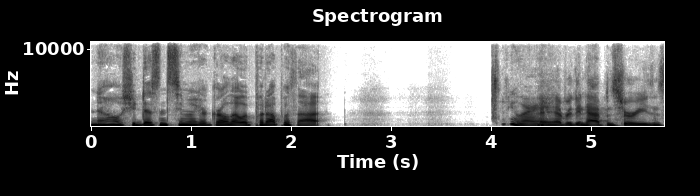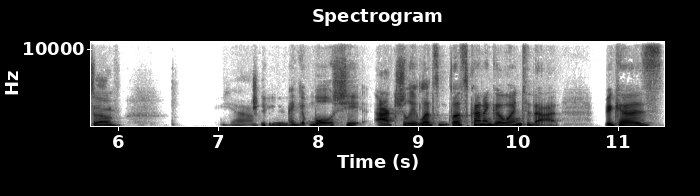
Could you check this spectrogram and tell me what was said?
No, she doesn't seem like a girl that would put up with that. Anyway. Hey, everything happens for a reason. So Yeah. I well, she actually let's let's kind of go into that because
